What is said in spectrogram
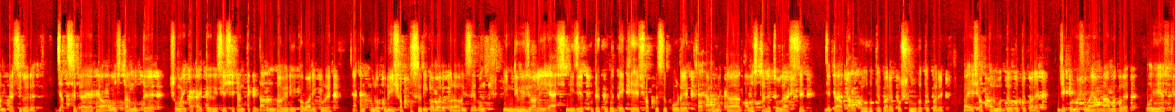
অনপ্যাসিভের যাচ্ছে তাই একটা অবস্থার মধ্যে সময় কাটাইতে হয়েছে। সেখান থেকে দারুণভাবে রিকভারি করে এখন পুরোপুরি সবকিছু রিকভারি করা হয়েছে এবং ইন্ডিভিজুয়ালি অ্যাশ নিজে খুঁটে খুঁটে দেখে সবকিছু করে, এমন একটা অবস্থানে চলে আসছে যেটা কালকেও হতে পারে, পরশুও হতে পারে বা এই সপ্তাহের মধ্যেও হতে পারে। যে কোনো সময় আমরা আমাদের ওইএস কে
